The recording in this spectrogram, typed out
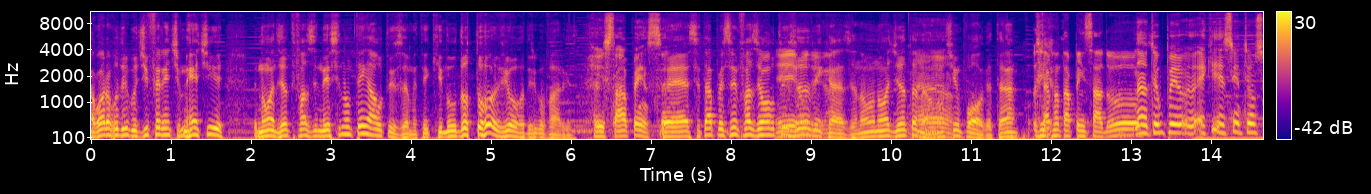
Agora, Rodrigo, diferentemente, não adianta fazer nesse, não tem autoexame, tem que ir no doutor, viu, Rodrigo Vargas? Eu estava pensando. É, você tá pensando em fazer um autoexame em casa, não, não adianta não, não, Não. se empolga, tá? Você não tá pensador. Não, tem um, é que assim, tem uns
